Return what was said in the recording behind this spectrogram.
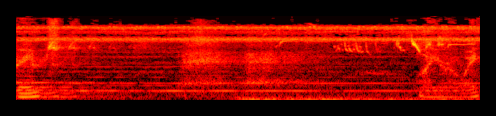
dreams? While you're awake?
